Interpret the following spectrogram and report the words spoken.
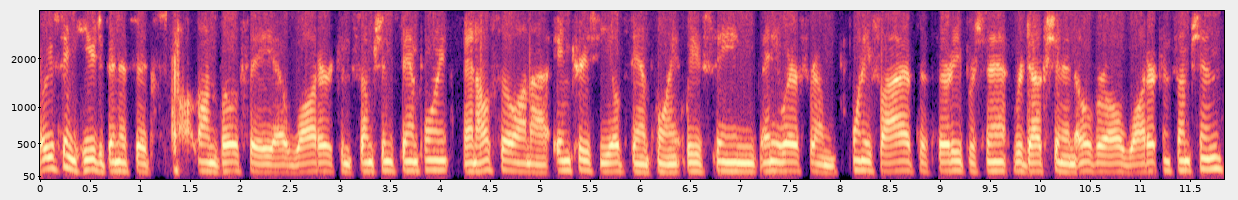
We've seen huge benefits on both a uh, water consumption standpoint and also on an increased yield standpoint. We've seen anywhere from 25 to 30 percent reduction in overall water consumption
